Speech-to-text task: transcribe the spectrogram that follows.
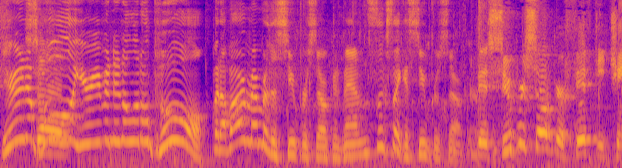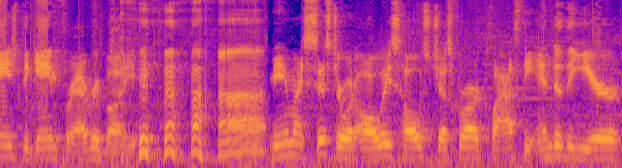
You're in a So- pool. You're even in a little pool. But if I remember the Super Soakers, man, this looks like a Super Soaker. The Super Soaker 50 changed the game for everybody. Me and my sister would always host just for our class the end of the year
